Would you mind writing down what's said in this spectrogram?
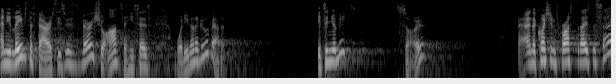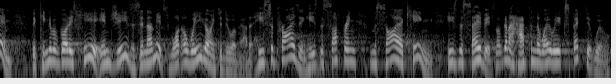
And he leaves the Pharisees with this very short answer. He says, What are you going to do about it? It's in your midst. So, and the question for us today is the same. The kingdom of God is here in Jesus, in our midst. What are we going to do about it? He's surprising. He's the suffering Messiah King. He's the Savior. It's not going to happen the way we expect it will.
